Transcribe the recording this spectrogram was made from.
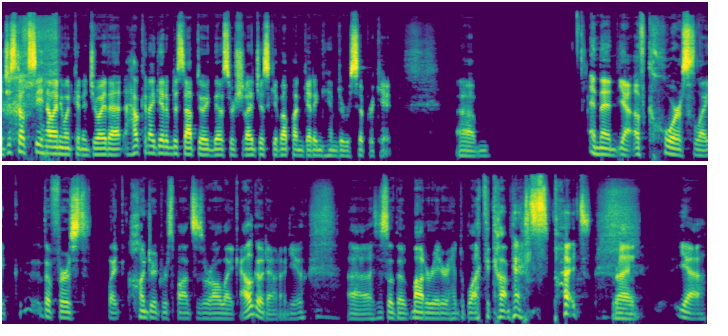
I just don't see how anyone can enjoy that. How can I get him to stop doing this, or should I just give up on getting him to reciprocate? Um, and then, yeah, of course, like the first like hundred responses are all like, "I'll go down on you." Uh, so the moderator had to block the comments, but right, yeah,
